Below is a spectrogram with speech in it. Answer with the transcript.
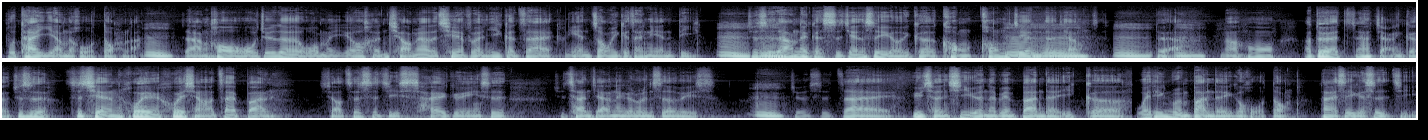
不太一样的活动啦。嗯，然后我觉得我们有很巧妙的切分，一个在年终，一个在年底。嗯，就是让那个时间是有一个空空间的这样子。嗯，嗯对啊。嗯、然后啊，对了，再讲一个，就是之前会会想要再办小资市集，还有一个原因是。去参加那个 Run service，嗯，就是在玉成戏院那边办的一个 waiting room 办的一个活动，它也是一个市集，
